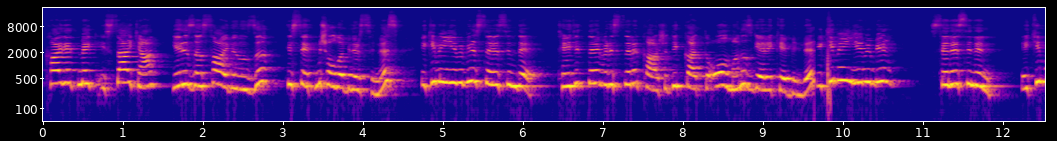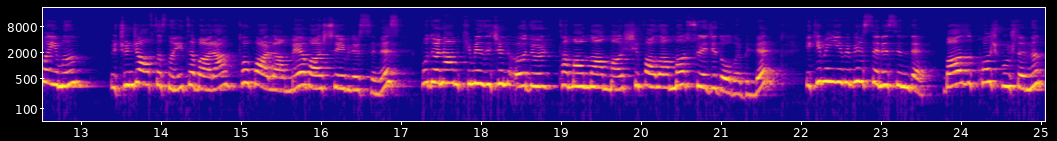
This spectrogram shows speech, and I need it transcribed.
kaydetmek isterken yerinizde saydığınızı hissetmiş olabilirsiniz. 2021 senesinde tehditlere ve risklere karşı dikkatli olmanız gerekebilir. 2021 senesinin Ekim ayının 3. haftasına itibaren toparlanmaya başlayabilirsiniz. Bu dönem kiminiz için ödül, tamamlanma, şifalanma süreci de olabilir. 2021 senesinde bazı koç burçlarının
